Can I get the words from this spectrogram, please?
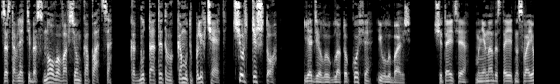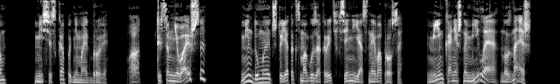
«Заставлять тебя снова во всем копаться. Как будто от этого кому-то полегчает. Черт-те что!» Я делаю глоток кофе и улыбаюсь. «Считаете, мне надо стоять на своем?» Миссис К поднимает брови. «А ты сомневаешься?» Мин думает, что я так смогу закрыть все неясные вопросы. Мин, конечно, милая, но знаешь,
